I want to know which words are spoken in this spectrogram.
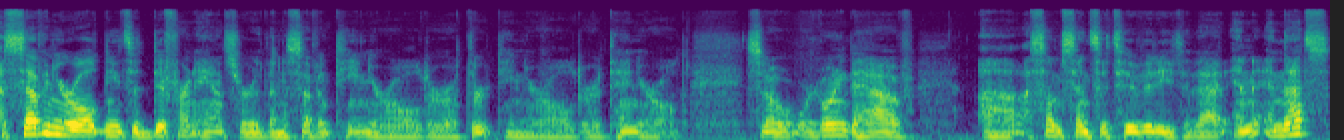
a seven year old needs a different answer than a 17 year old or a 13 year old or a 10 year old. So we're going to have uh, some sensitivity to that, and and that's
